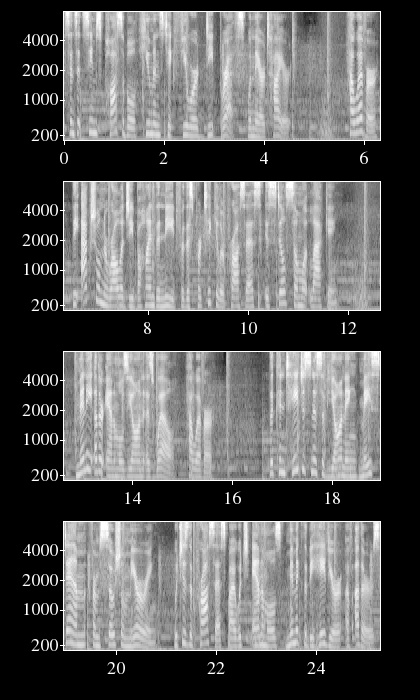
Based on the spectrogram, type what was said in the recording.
since it seems possible humans take fewer deep breaths when they are tired. However, the actual neurology behind the need for this particular process is still somewhat lacking. Many other animals yawn as well, however. The contagiousness of yawning may stem from social mirroring, which is the process by which animals mimic the behavior of others,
